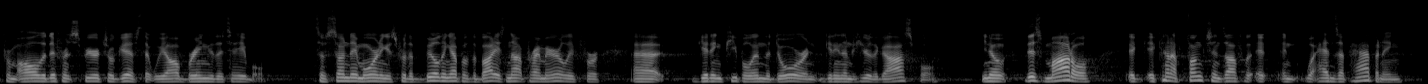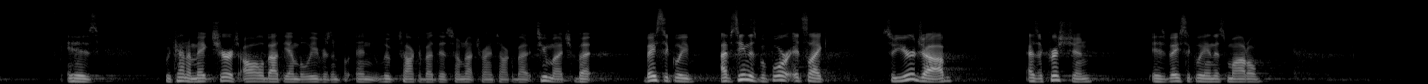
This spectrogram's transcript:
from all the different spiritual gifts that we all bring to the table. So, Sunday morning is for the building up of the body. It's not primarily for uh, getting people in the door and getting them to hear the gospel. You know, this model, it, it kind of functions off, the, it, and what ends up happening is we kind of make church all about the unbelievers. And, and Luke talked about this, so I'm not trying to talk about it too much. But basically, I've seen this before. It's like, so your job as a Christian is basically in this model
